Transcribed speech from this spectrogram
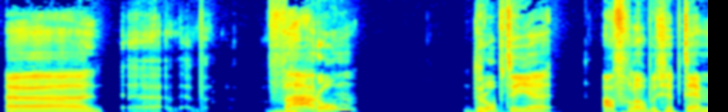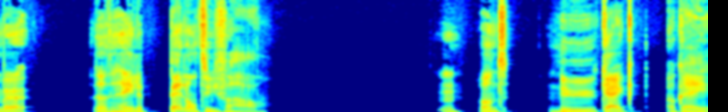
eh, eh, waarom dropte je afgelopen september dat hele penalty-verhaal? Hm. Want nu, kijk, oké,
